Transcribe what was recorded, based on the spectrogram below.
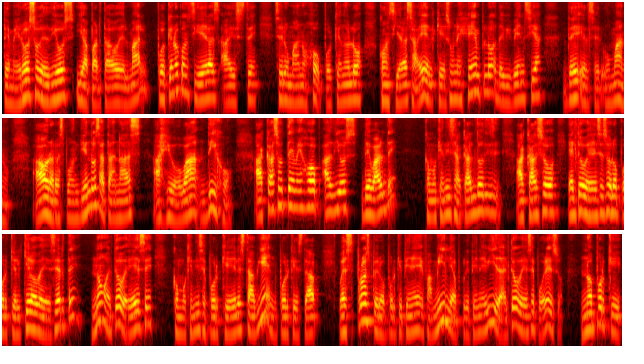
temeroso de Dios y apartado del mal? ¿Por qué no consideras a este ser humano Job? ¿Por qué no lo consideras a él, que es un ejemplo de vivencia del ser humano? Ahora, respondiendo Satanás a Jehová, dijo, ¿acaso teme Job a Dios de balde? Como quien dice, ¿acaso él te obedece solo porque él quiere obedecerte? No, él te obedece como quien dice, porque él está bien, porque está, es próspero, porque tiene familia, porque tiene vida. Él te obedece por eso, no porque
